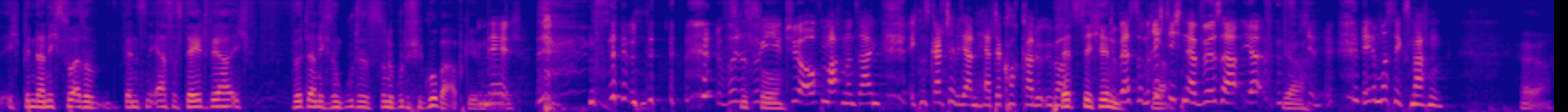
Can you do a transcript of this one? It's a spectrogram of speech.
ich bin da nicht so, also wenn es ein erstes Date wäre, ich würde da nicht so ein gutes, so eine gute Figur bei abgeben. Nee. Du würdest wirklich so. die Tür aufmachen und sagen, ich muss ganz schnell wieder an den Herd, der kocht gerade über. Setz dich hin. Du wärst so ein Ja. richtig nervöser. Ja, setz Ja. dich hin. Nee, du musst nichts machen. Ja, ja.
